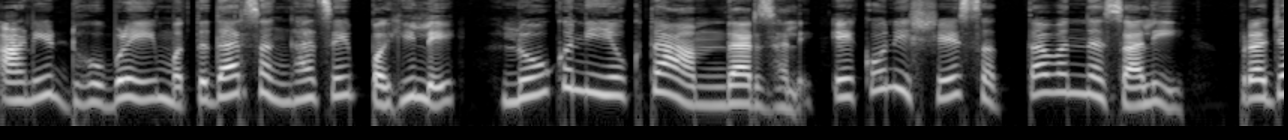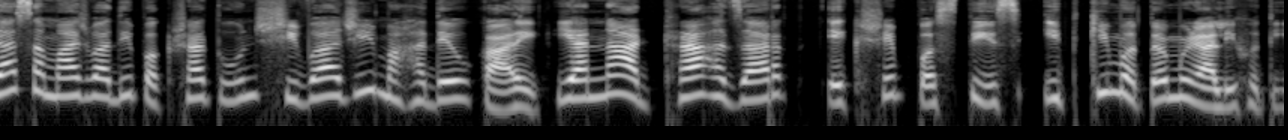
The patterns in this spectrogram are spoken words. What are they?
आणि ढोबळे मतदारसंघाचे पहिले लोकनियुक्त आमदार झाले. एकोणीसशे सत्तावन्न साली प्रजा समाजवादी पक्षातून शिवाजी महादेव काळे यांना अठरा हजार एकशे पस्तीस इतकी मतं मिळाली होती.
